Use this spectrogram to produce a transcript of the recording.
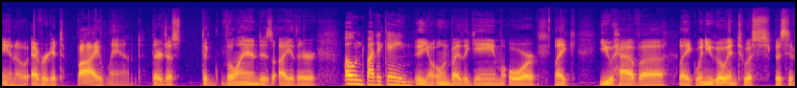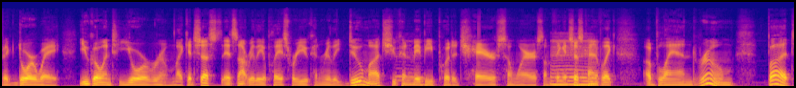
you know, ever get to buy land. They're just the the land is either owned by the game you know owned by the game or like you have a like when you go into a specific doorway you go into your room like it's just it's not really a place where you can really do much you can mm. maybe put a chair somewhere or something mm. it's just kind of mm. like a bland room but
